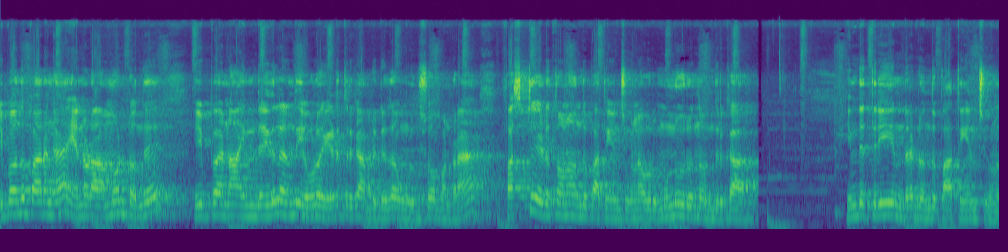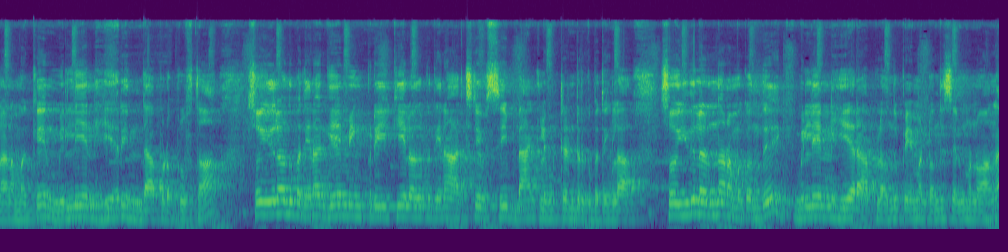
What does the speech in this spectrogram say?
இப்போ வந்து பாருங்கள் என்னோட அமௌண்ட் வந்து இப்போ நான் இந்த இதில் இருந்து எவ்வளோ எடுத்திருக்கேன் அப்படின்றத உங்களுக்கு ஷோ பண்ணுறேன் ஃபஸ்ட்டு எடுத்தோன்னே வந்து பார்த்தீங்கன்னு வச்சுக்கோங்களேன் ஒரு முந்நூறு வந்து வந்திருக்கா? இந்த த்ரீ ஹண்ட்ரட் வந்து பார்த்தீங்கன்னு வச்சுக்கோங்களேன் நமக்கு மில்லியன் ஹியர் இந்த ஆப்போட ப்ரூஃப் தான். ஸோ இதில் வந்து பார்த்தீங்கன்னா கேமிங் ப்ரீ கீழே வந்து பார்த்தீங்கன்னா ஹெச்டிஎஃப்சி பேங்க் லிமிடெட் இருக்குது பார்த்தீங்களா? ஸோ இதில் இருந்தால் நமக்கு வந்து மில்லியன் ஹியர் ஆப்பில் வந்து பேமெண்ட் வந்து சென்ட் பண்ணுவாங்க.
